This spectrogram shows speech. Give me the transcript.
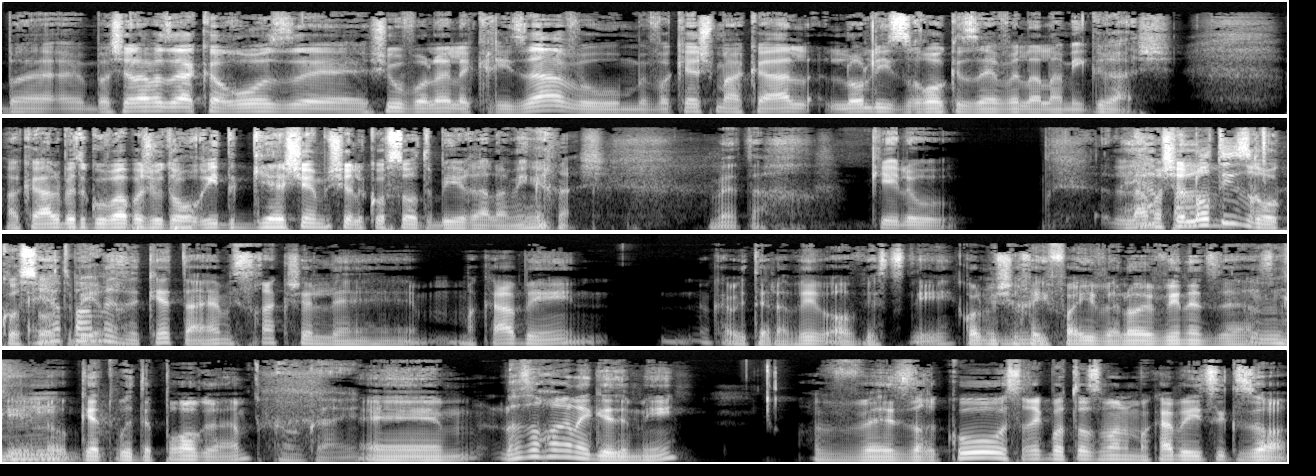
ב- בשלב הזה הכרוז אה, שוב עולה לכריזה, והוא מבקש מהקהל לא לזרוק זבל על המגרש. הקהל בתגובה פשוט הוריד גשם של כוסות בירה על המגרש. בטח. כאילו, למה שלא פעם- תזרוק כוסות היה פעם בירה? איזה קטע, היה משחק של אה, מכבי, מכבי תל אביב, obviously, כל מי Mhm. שחיפאי ולא הבין את זה, אז Mhm. כאילו, get with the program. אוקיי. אמ, לא זוכר נגד מי, וזרקו, שיחק באותו זמן מכבי איציק זוהר.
